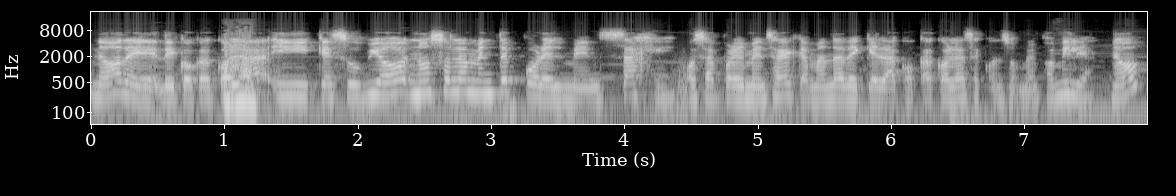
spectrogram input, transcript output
¿no? De, de Coca-Cola y que subió no solamente por el mensaje, o sea, por el mensaje que manda de que la Coca-Cola se consume en familia, ¿no?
